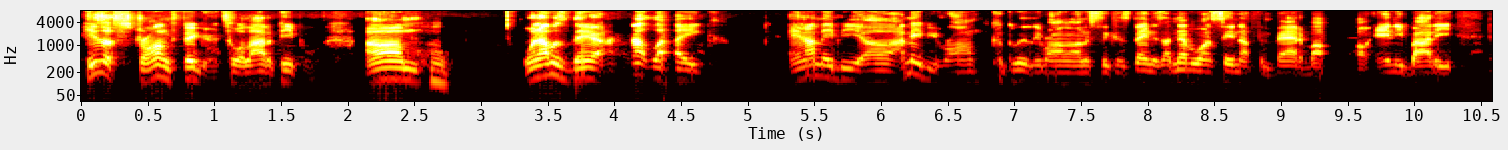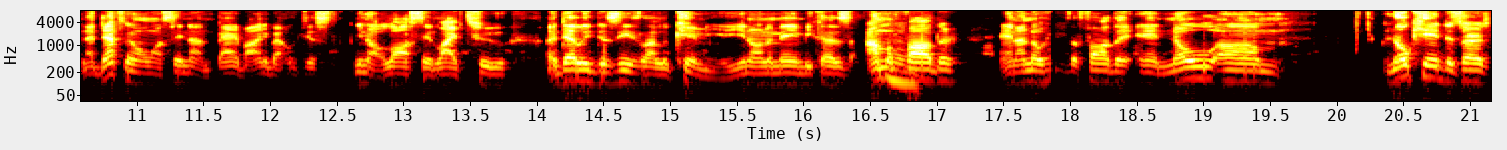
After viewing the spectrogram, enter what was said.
he's a strong figure to a lot of people. Um hmm. when I was there, I felt like and I may be uh, I may be wrong, completely wrong, honestly. Because the thing is, I never want to say nothing bad about, anybody, and I definitely don't want to say nothing bad about anybody who just you know lost their life to a deadly disease like leukemia. You know what I mean? Because I'm a mm-hmm. father, and I know he's a father, and no um no kid deserves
